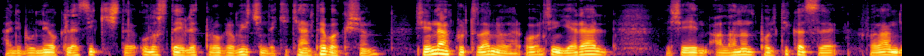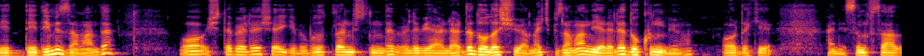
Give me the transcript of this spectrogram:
hani bu neoklasik işte ulus devlet programı içindeki kente bakışın şeyinden kurtulamıyorlar. Onun için yerel şeyin alanın politikası falan diye dediğimiz zaman da o işte böyle şey gibi bulutların üstünde böyle bir yerlerde dolaşıyor ama hiçbir zaman yerele dokunmuyor. Oradaki hani sınıfsal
